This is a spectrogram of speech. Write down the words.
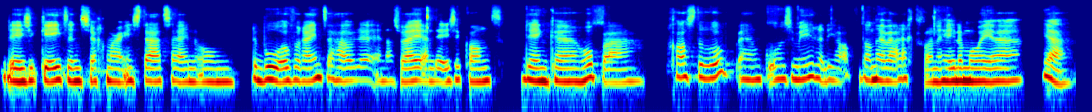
deze ketens zeg maar in staat zijn om de boel overeind te houden. En als wij aan deze kant denken, hoppa, gas erop en consumeren die hap, dan hebben we eigenlijk gewoon een hele mooie, ja,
